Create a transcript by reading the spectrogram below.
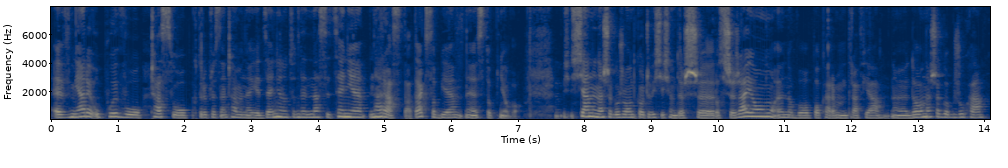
e, w miarę upływu czasu, który przeznaczamy na jedzenie, no to to nasycenie narasta, tak, sobie stopniowo. Ściany naszego żołądka oczywiście się też rozszerzają, no bo pokarm trafia do naszego brzucha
